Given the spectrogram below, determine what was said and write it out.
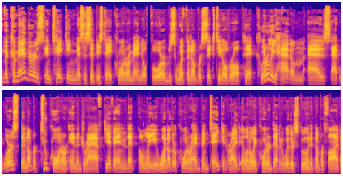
The Commanders, in taking Mississippi State corner Emmanuel Forbes with the number 16 overall pick, clearly had him as, at worst, the number two corner in the draft, given that only one other corner had been taken, right? Illinois corner Devon Witherspoon at number five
